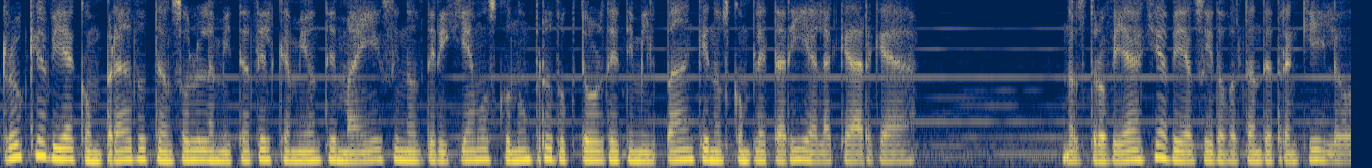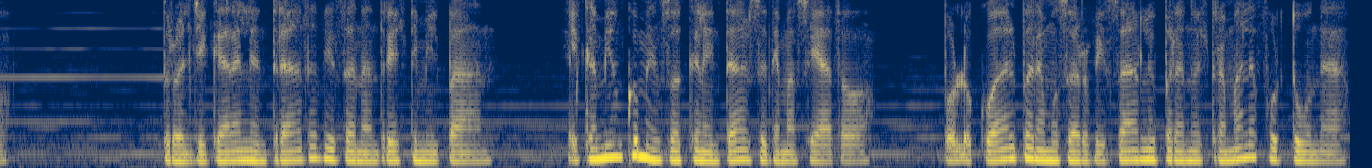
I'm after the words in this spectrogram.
Roque había comprado tan solo la mitad del camión de maíz y nos dirigíamos con un productor de Timilpan que nos completaría la carga. Nuestro viaje había sido bastante tranquilo pero al llegar a la entrada de San Andrés Timilpan, el camión comenzó a calentarse demasiado, por lo cual paramos a revisarlo y para nuestra mala fortuna,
